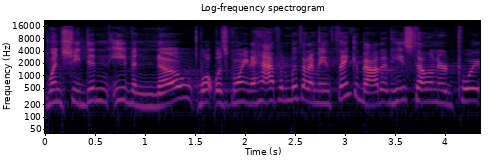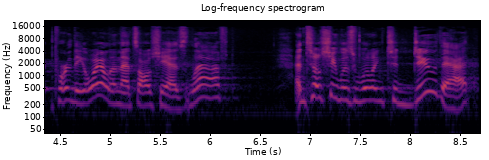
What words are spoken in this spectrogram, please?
when she didn't even know what was going to happen with it. I mean, think about it. He's telling her to pour, pour the oil, and that's all she has left. Until she was willing to do that,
